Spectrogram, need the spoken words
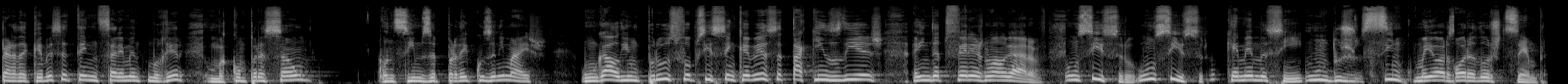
perde a cabeça tem necessariamente de morrer. Uma comparação onde saímos a perder com os animais. Um galo e um peru, se for preciso sem cabeça, está 15 dias ainda de férias no Algarve. Um Cícero, um Cícero, que é mesmo assim um dos cinco maiores oradores de sempre,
